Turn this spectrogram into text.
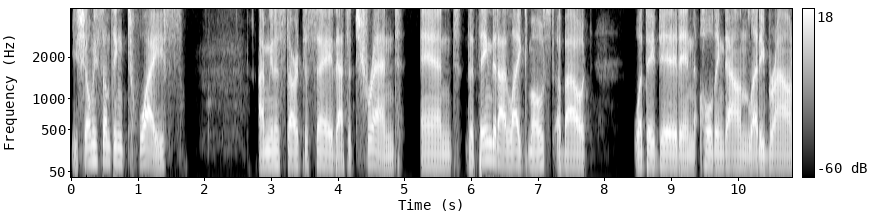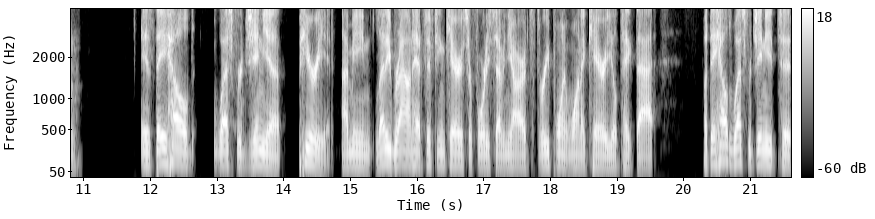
You show me something twice, I'm going to start to say that's a trend. And the thing that I liked most about what they did in holding down Leddie Brown is they held West Virginia, period. I mean, Leddie Brown had 15 carries for 47 yards, 3.1 a carry. You'll take that. But they held West Virginia to,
